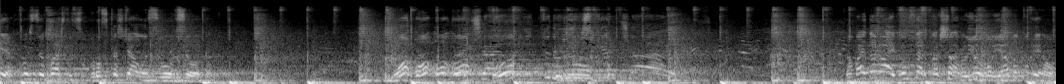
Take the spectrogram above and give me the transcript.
Ні, хочете бачити, розкачалося воно всього так. О-о-о-о! О! Давай, давай, концерт на шару, його, я допригав.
